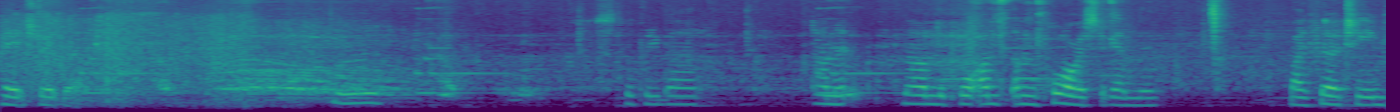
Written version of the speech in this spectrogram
Pay it straight back. Mm. Still pretty bad. Damn it. Now I'm the poor. I'm, I'm the poorest again though. By 13.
